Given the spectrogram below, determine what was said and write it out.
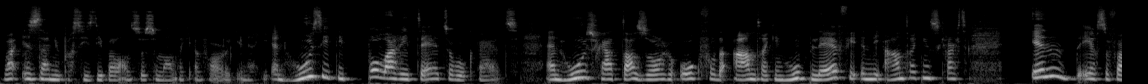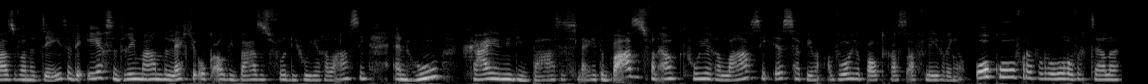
wat is dat nu precies, die balans tussen mannelijk en vrouwelijk? Energie. En hoe ziet die polariteit er ook uit? En hoe gaat dat zorgen ook voor de aantrekking? Hoe blijf je in die aantrekkingskracht? in de eerste fase van het daten. De eerste drie maanden leg je ook al die basis voor die goede relatie. En hoe ga je nu die basis leggen? De basis van elke goede relatie is, heb je vorige podcastafleveringen ook over horen vertellen,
